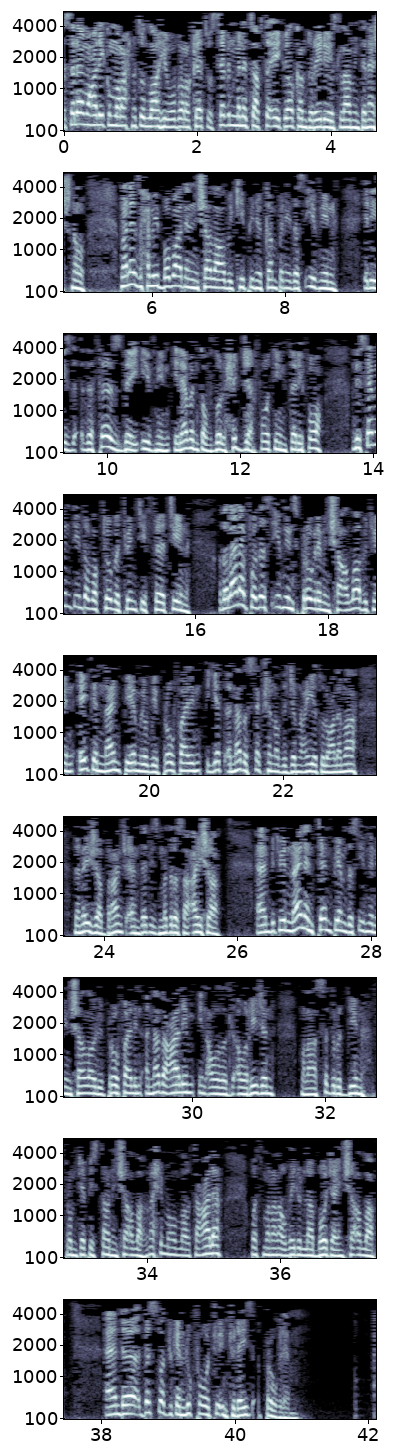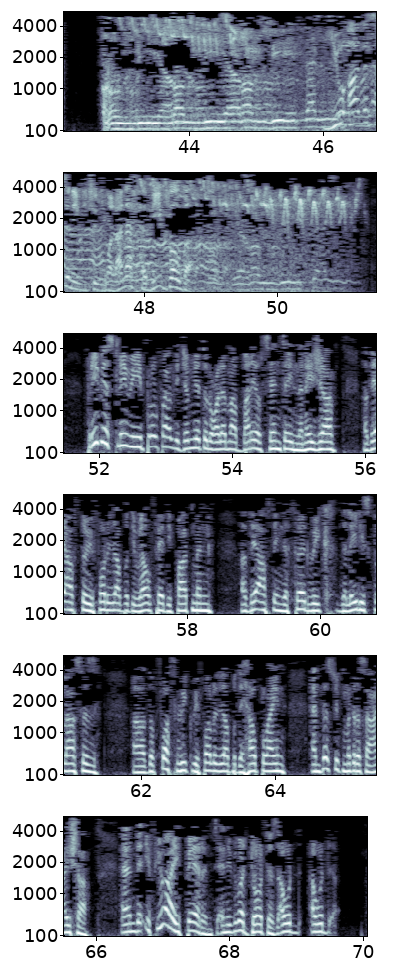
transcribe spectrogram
Assalamu alaikum wa rahmatullahi wa barakatuh. Seven minutes after eight, welcome to Radio Islam International. My name is Habib Bobat and inshallah I'll be keeping you company this evening. It is the Thursday evening, 11th of Dhul Hijjah, 1434, the 17th of October 2013. The lineup for this evening's program, inshallah, between 8 and 9 p.m. we'll be profiling yet another section of the Jam'iyatul Ulama, the Naija branch, and that is Madrasa Aisha. And between 9 and 10 p.m. this evening, inshallah, we'll be profiling another alim in our, our region, Mulana Sadruddin from Jeppestown, inshallah, rahimahullah ta'ala, with Mulana Ubaidullah Boja, inshallah. And uh, this is what you can look forward to in today's program. You are listening to Molana Habib Boba. Previously, we profiled the Jamiatul Ulama Burial Center in Lenasia. Uh, thereafter, we followed up with the welfare department. Uh, thereafter, in the third week, the ladies' classes. Uh, the fourth week, we followed up with the helpline. And this week, Madrasa Aisha. And if you are a parent and if you've got daughters, I would, I would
